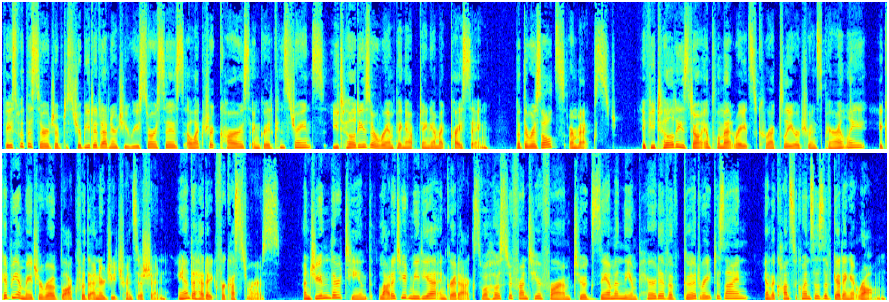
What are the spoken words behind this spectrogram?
Faced with the surge of distributed energy resources, electric cars, and grid constraints, utilities are ramping up dynamic pricing, but the results are mixed. If utilities don't implement rates correctly or transparently, it could be a major roadblock for the energy transition and a headache for customers. On June 13th, Latitude Media and GridX will host a Frontier Forum to examine the imperative of good rate design and the consequences of getting it wrong.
